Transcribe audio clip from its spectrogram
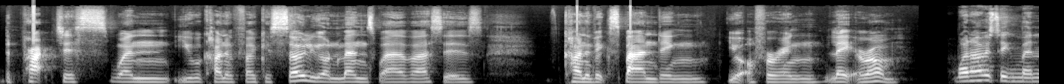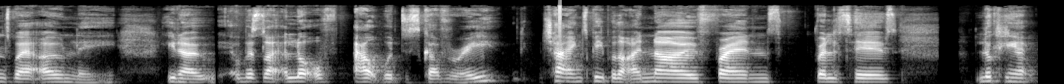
the practice when you were kind of focused solely on menswear versus kind of expanding your offering later on? When I was doing menswear only, you know, it was like a lot of outward discovery, chatting to people that I know, friends, relatives, looking at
